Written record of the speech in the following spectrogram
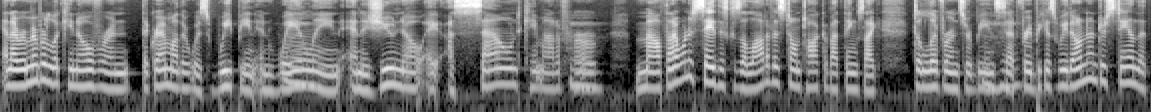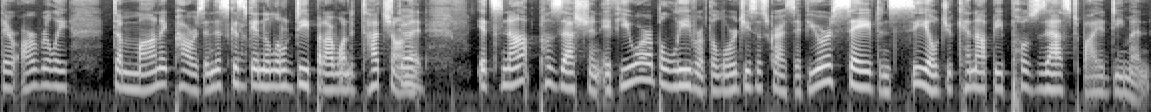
And I remember looking over and the grandmother was weeping and wailing. Mm. And as you know, a, a, sound came out of her mm. mouth. And I want to say this because a lot of us don't talk about things like deliverance or being mm-hmm. set free because we don't understand that there are really demonic powers. And this gets yeah. getting a little deep, but I want to touch on good. it it's not possession. If you are a believer of the Lord Jesus Christ, if you are saved and sealed, you cannot be possessed by a demon,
